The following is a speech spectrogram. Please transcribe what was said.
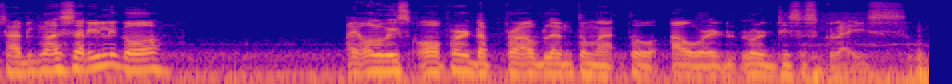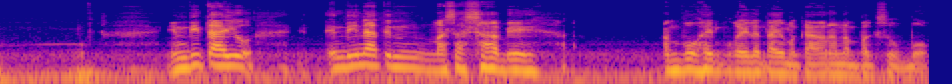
sabi ko sa sarili ko, I always offer the problem to, ma- to our Lord Jesus Christ. Hindi tayo, hindi natin masasabi ang buhay kung kailan tayo magkakaroon ng pagsubok.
